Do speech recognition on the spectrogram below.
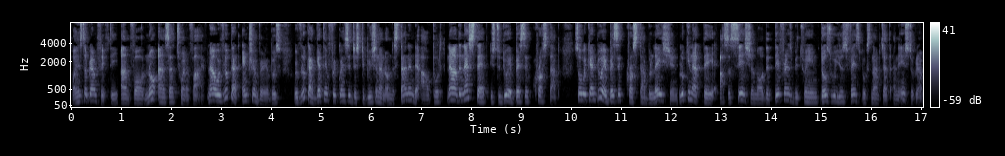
for Instagram 50, and for no answer 25. Now we've looked at entering variables, we've looked at getting frequency distribution and understanding the output. Now the next step is to do a basic cross tab. So we can do a basic cross tabulation looking at the association or the difference between those who use Facebook, Snapchat, and Instagram.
